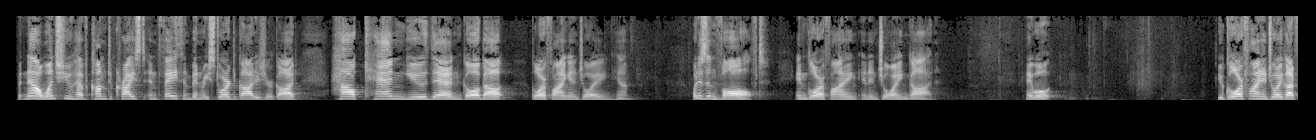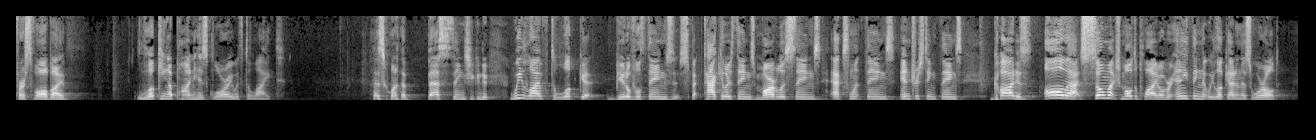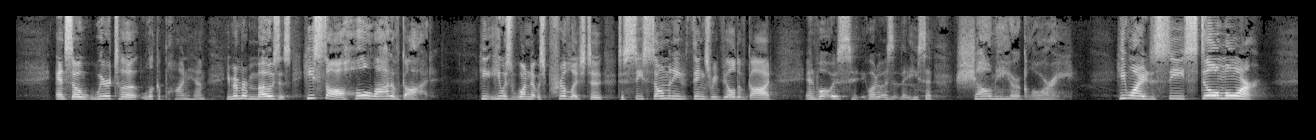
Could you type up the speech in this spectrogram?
But now, once you have come to Christ in faith and been restored to God as your God, how can you then go about glorifying and enjoying Him? What is involved in glorifying and enjoying God? Hey, well, you glorify and enjoy God, first of all, by looking upon His glory with delight. That's one of the best things you can do. We love to look at beautiful things, spectacular things, marvelous things, excellent things, interesting things. God is all that so much multiplied over anything that we look at in this world. And so we're to look upon him. You remember Moses? He saw a whole lot of God. He, he was one that was privileged to, to see so many things revealed of God. And what was, what was it that he said? Show me your glory. He wanted to see still more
